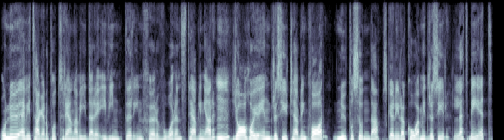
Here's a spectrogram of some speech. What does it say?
Och nu är vi taggade på att träna vidare i vinter inför vårens tävlingar. Mm. Jag har ju en dressyrtävling kvar. Nu på söndag ska jag rida KM i dressyr, lätt B1.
